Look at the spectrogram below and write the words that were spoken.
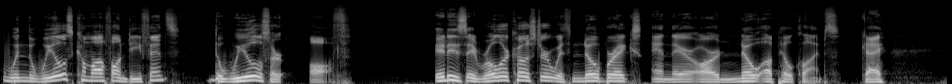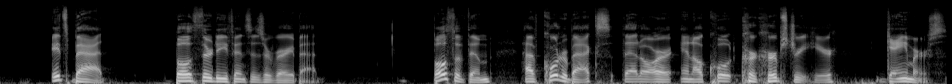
When the wheels come off on defense, the wheels are off. It is a roller coaster with no brakes and there are no uphill climbs, okay? It's bad. Both their defenses are very bad. Both of them have quarterbacks that are, and I'll quote Kirk Herbstreit here, gamers.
